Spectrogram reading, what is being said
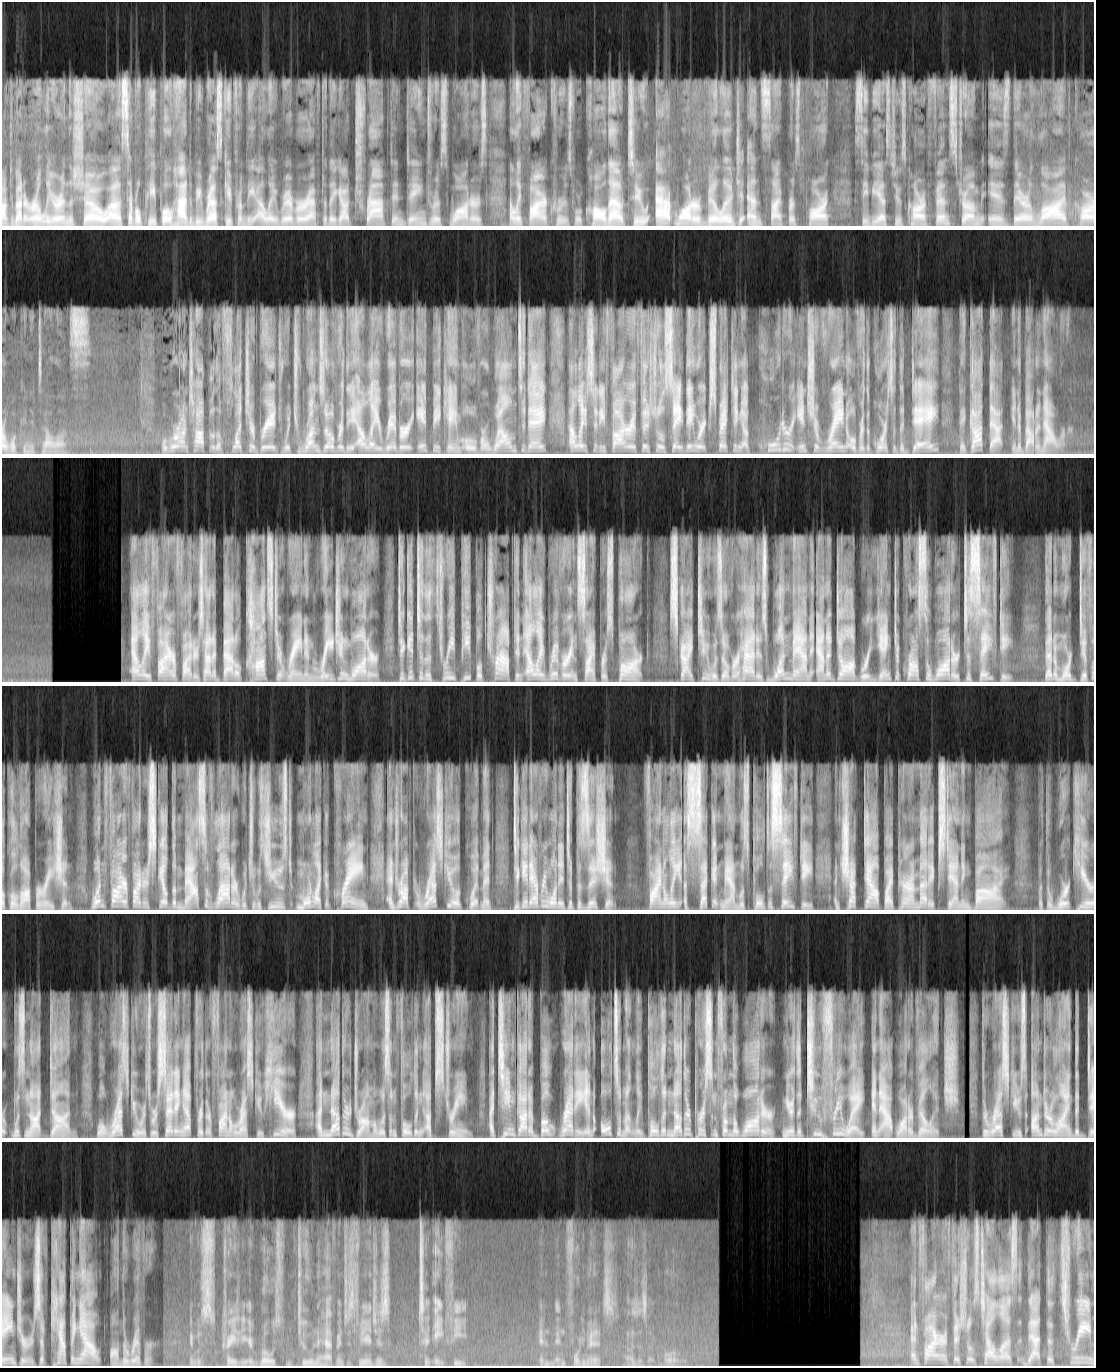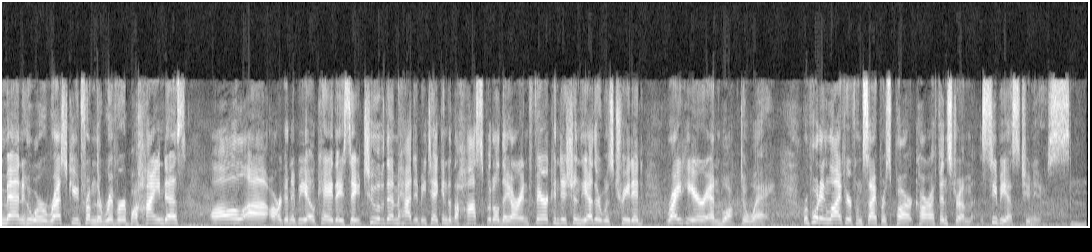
Talked about earlier in the show. Uh, several people had to be rescued from the LA River after they got trapped in dangerous waters. LA fire crews were called out to Atwater Village and Cypress Park. CBS 2's Kara Finnstrom is there live. Kara, what can you tell us? Well, we're on top of the Fletcher Bridge, which runs over the LA River. It became overwhelmed today. LA City fire officials say they were expecting a quarter inch of rain over the course of the day. They got that in about an hour. LA firefighters had to battle constant rain and raging water to get to the three people trapped in LA River in Cypress Park. Sky 2 was overhead as one man and a dog were yanked across the water to safety. Then a more difficult operation. One firefighter scaled the massive ladder, which was used more like a crane, and dropped rescue equipment to get everyone into position. Finally, a second man was pulled to safety and checked out by paramedics standing by. But the work here was not done. While rescuers were setting up for their final rescue here, another drama was unfolding upstream. A team got a boat ready and ultimately pulled another person from the water near the 2 freeway in Atwater Village. The rescues underlined the dangers of camping out on the river. It was crazy. It rose from two and a half inches, three inches to eight feet in, in 40 minutes. I was just like, whoa. And fire officials tell us that the three men who were rescued from the river behind us all uh, are going to be okay. They say two of them had to be taken to the hospital. They are in fair condition. The other was treated right here and walked away. Reporting live here from Cypress Park, Kara Finnstrom, CBS 2 News.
